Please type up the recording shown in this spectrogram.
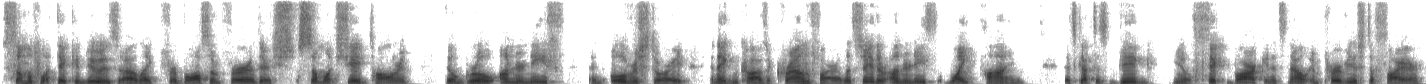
Some of what they can do is, uh, like for balsam fir, they're sh- somewhat shade tolerant. They'll grow underneath an overstory, and they can cause a crown fire. Let's say they're underneath white pine that's got this big, you know, thick bark, and it's now impervious to fire.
